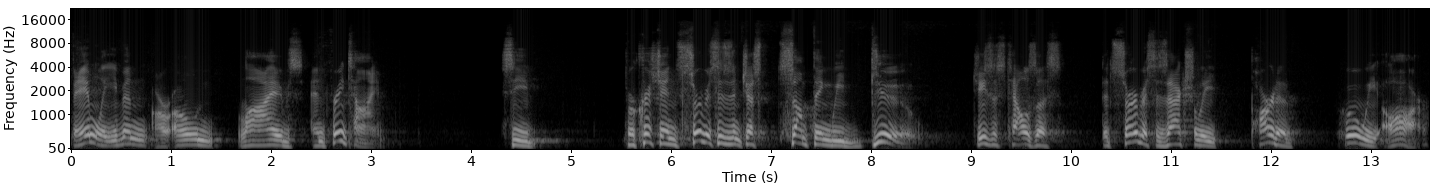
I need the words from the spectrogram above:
family, even our own lives and free time. See, for Christians, service isn't just something we do. Jesus tells us that service is actually part of who we are.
